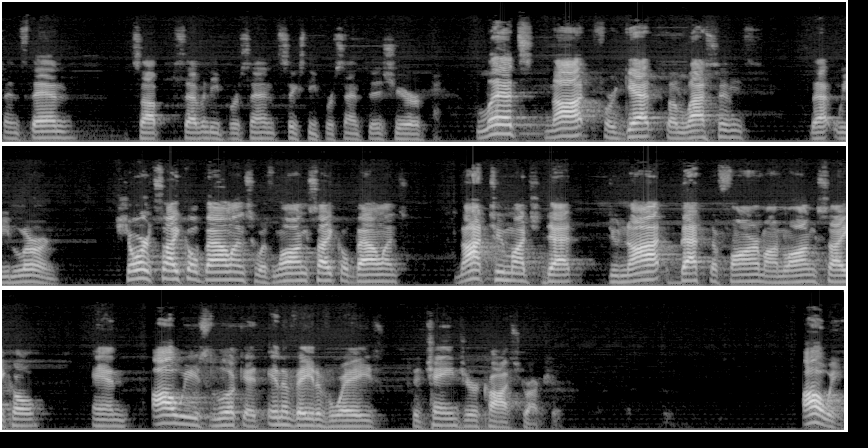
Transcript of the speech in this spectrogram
since then. It's up 70%, 60% this year. Let's not forget the lessons that we learned. Short cycle balance with long cycle balance, not too much debt. Do not bet the farm on long cycle, and always look at innovative ways to change your cost structure. Always.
